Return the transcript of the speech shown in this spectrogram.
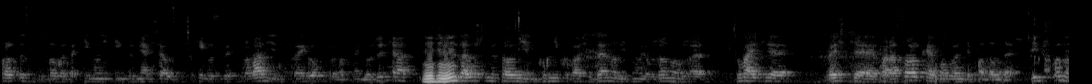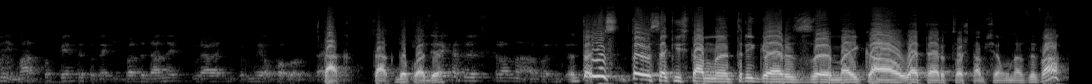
proces budowy takiej Moniki, gdybym ja chciał coś takiego sobie wprowadzić do swojego prywatnego życia, Mhm. żeby załóżmy to, nie wiem, komunikował się ze mną i z moją żoną, że słuchajcie, weźcie parasolkę, bo będzie padał deszcz. Czyli przykładowo, nie, masz podpięte to do jakiejś bazy danych, która informuje o pogodzie, tak? Tak, tak, dokładnie. Jaka to jest strona albo to jest... To jest, to jest jakiś tam trigger z Make'a Weather, coś tam się nazywa.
